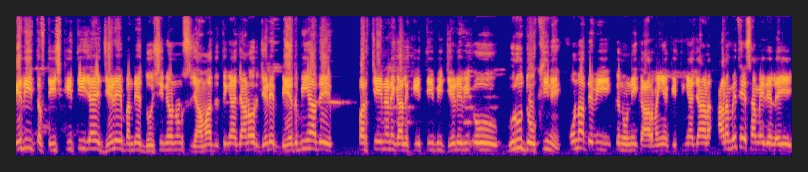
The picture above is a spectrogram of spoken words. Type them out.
ਇਹਦੀ ਤਫਤੀਸ਼ ਕੀਤੀ ਜਾਏ, ਜਿਹੜੇ ਬੰਦੇ ਦੋਸ਼ੀ ਨੇ ਉਹਨਾਂ ਨੂੰ ਸਜ਼ਾਵਾਂ ਦਿੱਤੀਆਂ ਜਾਣ ਔਰ ਜਿਹੜੇ ਬੇਦਬੀਆਂ ਦੇ ਪਰਚੇ ਇਹਨਾਂ ਨੇ ਗੱਲ ਕੀਤੀ ਵੀ ਜਿਹੜੇ ਵੀ ਉਹ ਗੁਰੂ ਦੋਖੀ ਨੇ, ਉਹਨਾਂ ਤੇ ਵੀ ਕਾਨੂੰਨੀ ਕਾਰਵਾਈਆਂ ਕੀਤੀਆਂ ਜਾਣ ਅਣਮਿੱਥੇ ਸਮੇਂ ਦੇ ਲਈ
